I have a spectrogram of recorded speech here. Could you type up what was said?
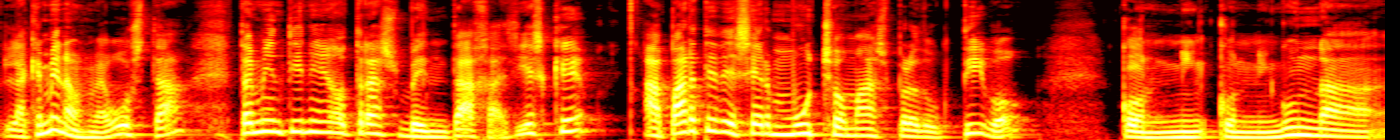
la que menos me gusta, también tiene otras ventajas y es que aparte de ser mucho más productivo, con, ninguna,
